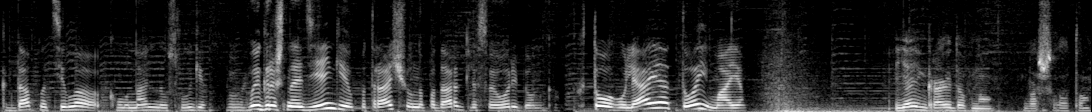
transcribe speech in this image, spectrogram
когда платила коммунальные услуги. Выигрышные деньги потрачу на подарок для своего ребенка. Кто гуляя, то и мая. Я играю давно в ваше лото.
